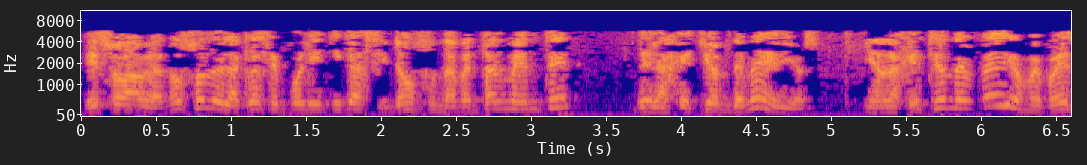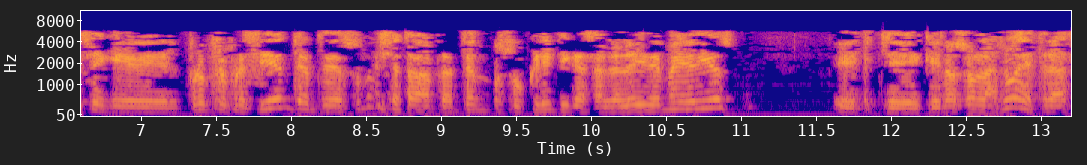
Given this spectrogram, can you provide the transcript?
eso habla no solo de la clase política, sino fundamentalmente de la gestión de medios. Y en la gestión de medios me parece que el propio presidente antes de asumir ya estaba planteando sus críticas a la ley de medios, este, que no son las nuestras,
